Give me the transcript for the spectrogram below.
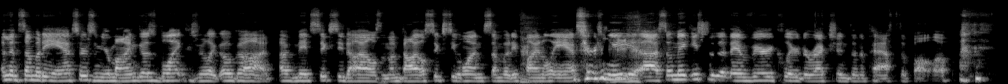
and then somebody answers and your mind goes blank because you're like oh god i've made 60 dials and on dial 61 somebody finally answered me. Yeah. uh, so making sure that they have very clear directions and a path to follow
